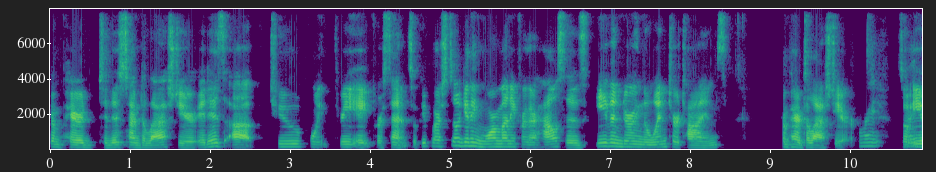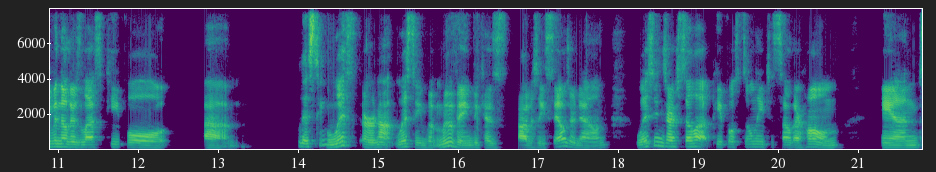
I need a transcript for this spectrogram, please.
compared to this time to last year, it is up 2.38%. So people are still getting more money for their houses even during the winter times compared to last year. Right. So Right. even though there's less people um, Listing. list or not listing but moving because obviously sales are down listings are still up. People still need to sell their home and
